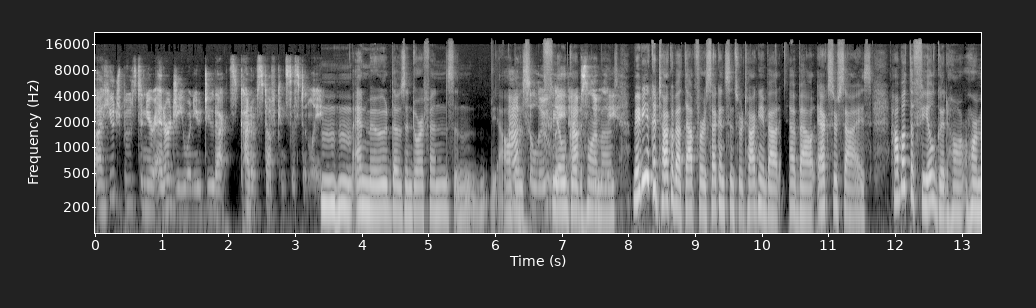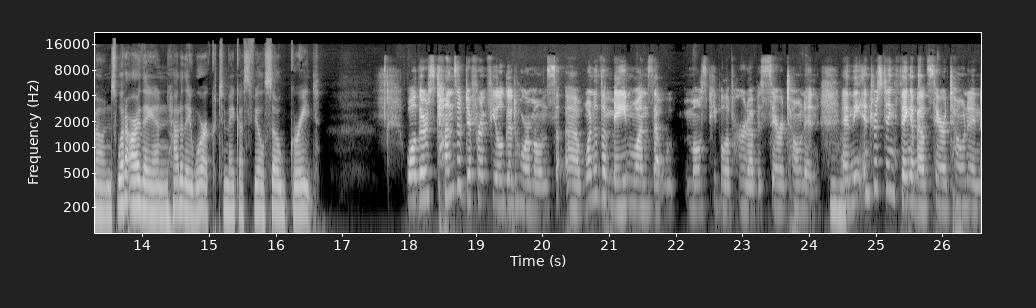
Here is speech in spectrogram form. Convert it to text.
a huge boost in your energy when you do that kind of stuff consistently. hmm And mood, those endorphins and all Absolutely, those feel good hormones. Maybe you could talk about that for a second since we're talking about about exercise. How about the feel good hor- hormones? What are they and how do they work to make us feel so great? Well, there's tons of different feel good hormones. Uh, one of the main ones that w- most people have heard of is serotonin. And the interesting thing about serotonin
